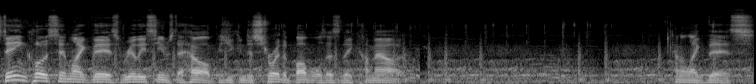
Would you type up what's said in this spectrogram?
Staying close in like this really seems to help, because you can destroy the bubbles as they come out. Kind of like this.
